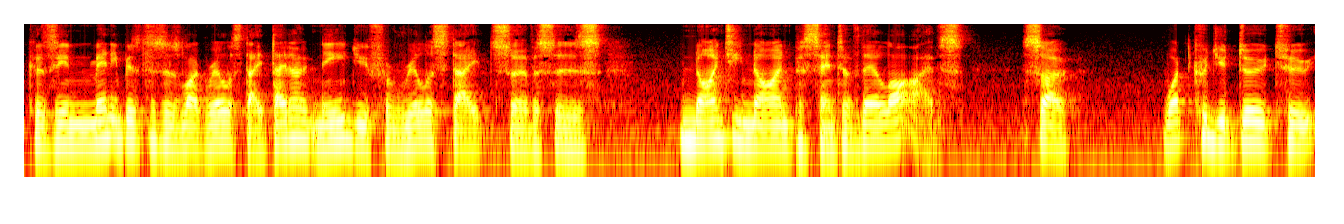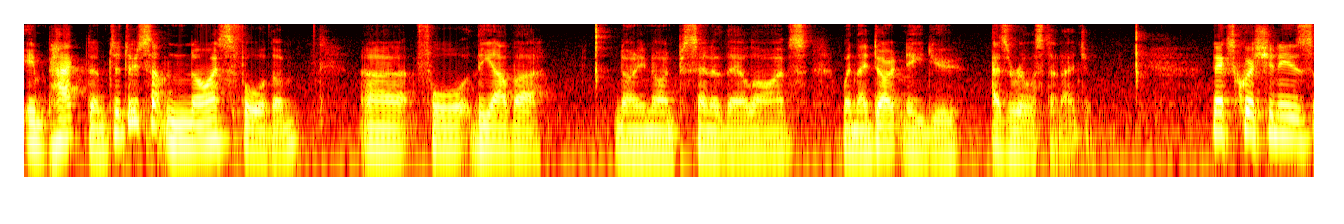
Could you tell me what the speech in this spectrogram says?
Because in many businesses like real estate, they don't need you for real estate services 99% of their lives. So, what could you do to impact them, to do something nice for them uh, for the other 99% of their lives when they don't need you as a real estate agent. Next question is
